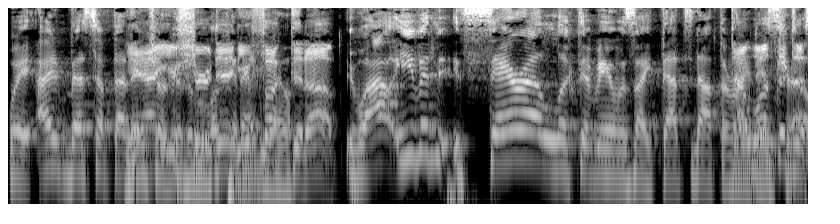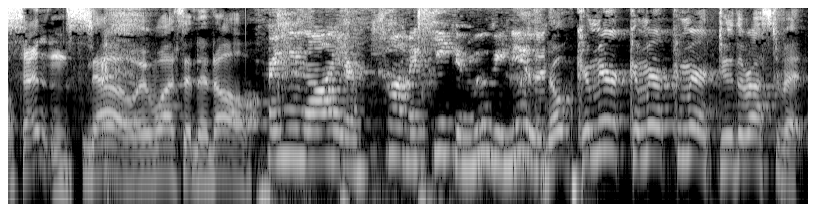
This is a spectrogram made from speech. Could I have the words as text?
Wait, I messed up that Yeah, intro you 'cause I'm sure did. You at fucked it up. Wow, even Sarah looked at me and was like, "That's not the right intro. That wasn't intro." a sentence. No, it wasn't at all. bringing all your comic geek and movie news No, come here, come here, come here. Do the rest of it.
